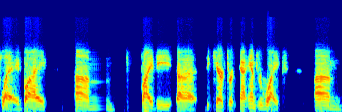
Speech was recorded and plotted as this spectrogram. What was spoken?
play by um, by the uh, the character uh, Andrew Wyke um,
